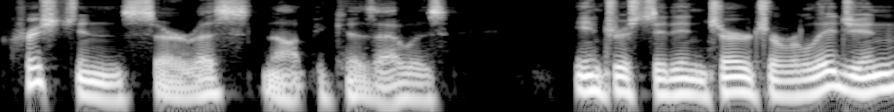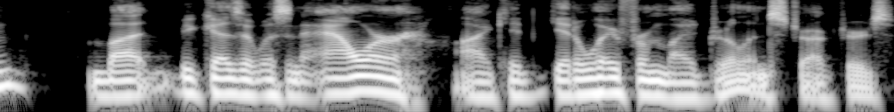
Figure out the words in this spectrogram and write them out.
Christian service, not because I was interested in church or religion, but because it was an hour, I could get away from my drill instructors.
